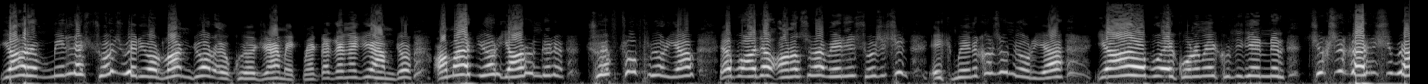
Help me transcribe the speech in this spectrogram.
Yarın millet söz veriyor lan diyor okuyacağım ekmek kazanacağım diyor. Ama diyor yarın günü çöp topluyor ya. Ya bu adam anasına verdiği söz için ekmeğini kazanıyor ya. Ya bu ekonomiye kötü diyenler çıksın kardeşim ya.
